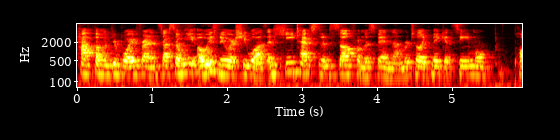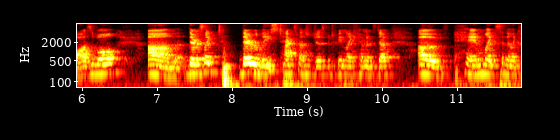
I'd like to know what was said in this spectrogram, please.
have fun with your boyfriend and stuff. So he always knew where she was, and he texted himself from the spam number to like make it seem more plausible. Um, there's like t- they released text messages between like him and stuff of him like sending like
